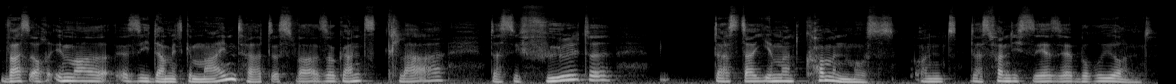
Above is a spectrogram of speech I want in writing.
Was auch immer sie damit gemeint hat, es war so ganz klar, dass sie fühlte, dass da jemand kommen muss. Und das fand ich sehr, sehr berührend.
